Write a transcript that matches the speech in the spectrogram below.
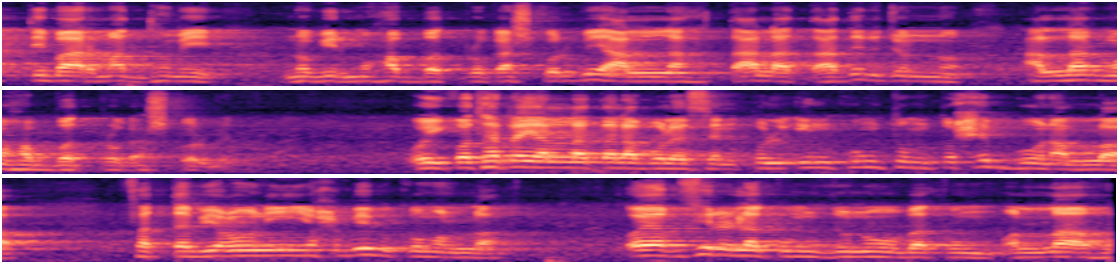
ইত্তিবার মাধ্যমে নবীর মোহাব্বত প্রকাশ করবে, আল্লাহ তালা তাদের জন্য আল্লাহর মোহাব্বত প্রকাশ করবেন ওই কথাটাই আল্লাহ তালা বলেছেন, কুল ইনকুম তো হেব্বুন আল্লাহ ফত্তাবিউনি ইহবিবকুম আল্লাহ ওয়াগফির লাকুম যুনুবাকুম, আল্লাহু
